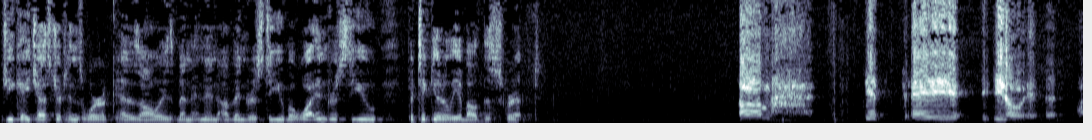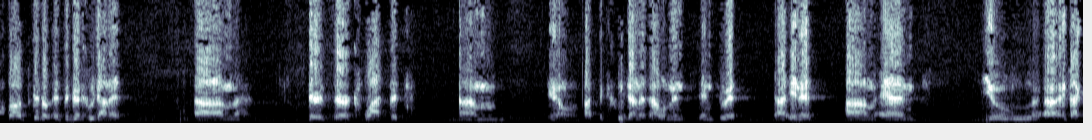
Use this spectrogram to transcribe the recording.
G.K. Chesterton's work has always been an, of interest to you, but what interests you particularly about this script? Um, it's a you know, well, it's good. It's a good whodunit. Um, there there are classic, um, you know, classic whodunit elements into it, uh, in it, um, and you, uh, in fact,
